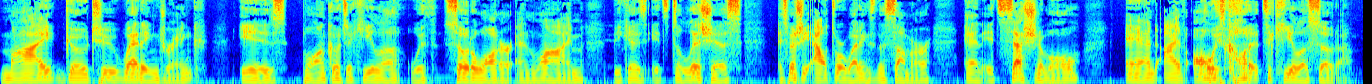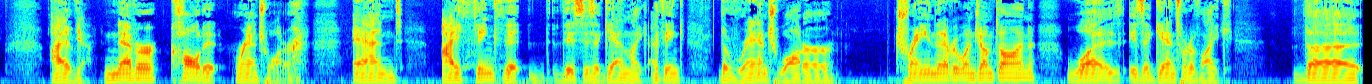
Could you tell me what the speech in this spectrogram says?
my go to wedding drink is Blanco tequila with soda water and lime because it's delicious, especially outdoor weddings in the summer, and it's sessionable. And I've always called it tequila soda. I've yeah. never called it ranch water. And I think that this is again like I think the ranch water train that everyone jumped on was is again sort of like the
